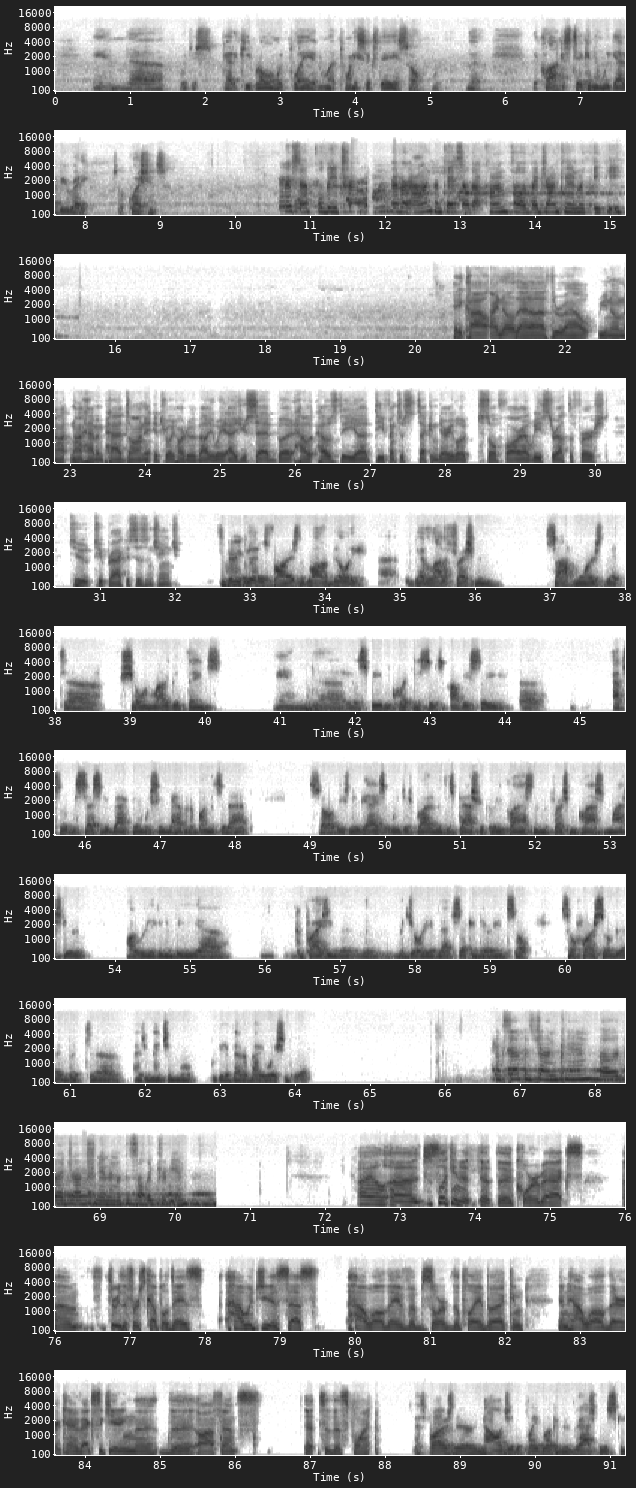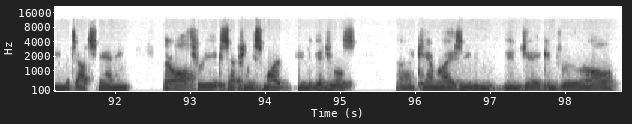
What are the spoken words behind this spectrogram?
and uh, we just got to keep rolling. We play in what 26 days, so the the clock is ticking, and we got to be ready. So questions. First up will be Trevor Allen from KSL.com, followed by John Coon with AP. Hey Kyle, I know that uh, throughout, you know, not not having pads on it, it's really hard to evaluate, as you said. But how how's the uh, defensive secondary look so far, at least throughout the first two two practices and change? Very good as far as the raw ability. Uh, we've got a lot of freshmen, sophomores that uh, showing a lot of good things and uh, you know speed and quickness is obviously uh, absolute necessity back then. We seem to have an abundance of that. So these new guys that we just brought into this past recruiting class and the freshman class from last year are really going to be uh, comprising the, the majority of that secondary. And so, so far so good. But uh, as you mentioned, we'll, we'll get a better evaluation today. Next up is John Coon, followed by Josh Newman with the Salt Lake Tribune. Kyle, uh, just looking at, at the quarterbacks um, through the first couple of days, how would you assess how well they've absorbed the playbook and and how well they're kind of executing the the offense at, to this point? As far as their knowledge of the playbook and their grasp of the scheme, it's outstanding. They're all three exceptionally smart individuals. Uh, Cam Rising and, and Jake and Drew are all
